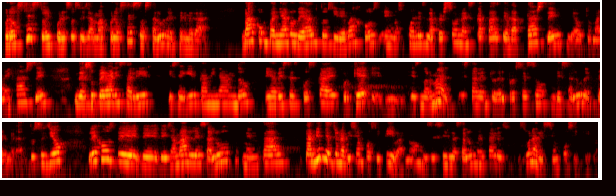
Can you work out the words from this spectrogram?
proceso, y por eso se llama proceso salud-enfermedad, va acompañado de altos y de bajos en los cuales la persona es capaz de adaptarse, de automanejarse, de superar y salir y seguir caminando y a veces pues cae porque eh, es normal, está dentro del proceso de salud de enfermedad. Entonces yo, lejos de, llamarle salud mental, también desde una visión positiva, ¿no? Es decir, la salud mental es, una visión positiva.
